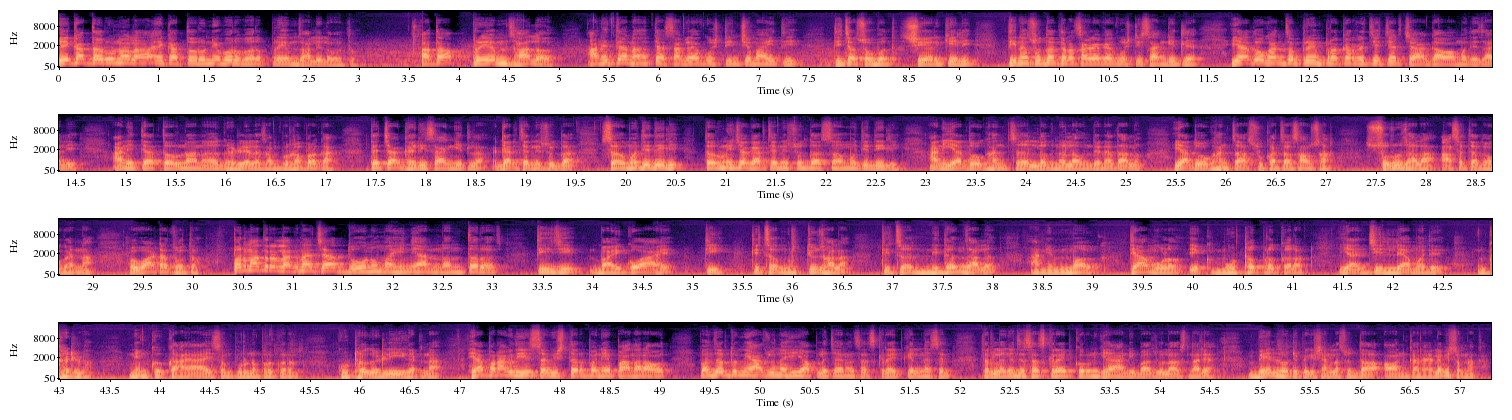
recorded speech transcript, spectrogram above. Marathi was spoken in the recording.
एका तरुणाला एका तरुणीबरोबर प्रेम झालेलं होतं. आता प्रेम झालं आणि त्यानं त्या सगळ्या गोष्टींची माहिती तिच्यासोबत शेअर केली. तिनंसुद्धा त्याला सगळ्या काही गोष्टी सांगितल्या. या दोघांचं प्रेम प्रकाराची चर्चा गावामध्ये झाली आणि त्या तरुणानं घडलेला संपूर्ण प्रकार त्याच्या घरी सांगितला. घरच्यांनीसुद्धा सहमती दिली. तरुणीच्या घरच्यांनीसुद्धा सहमती दिली आणि या दोघांचं लग्न लावून देण्यात आलं. या दोघांचा सुखाचा संसार सुरू झाला असं त्या दोघांना वाटत होतं. पण मात्र लग्नाच्या दोन महिन्यानंतरच ती जी बायको आहे ती तिचं मृत्यू झाला तिचं निधन झालं आणि मग त्यामुळं एक मोठं प्रकरण या जिल्ह्यामध्ये घडलं. नेमकं काय आहे संपूर्ण प्रकरण? कुठं घडली ही घटना? हे आपण अगदी सविस्तरपणे पाहणार आहोत. पण जर तुम्ही अजूनही आपलं चॅनल सबस्क्राईब केलं नसेल तर लगेच सबस्क्राईब करून घ्या आणि बाजूला असणाऱ्या बेल नोटिफिकेशनला सुद्धा ऑन करायला विसरू नका.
